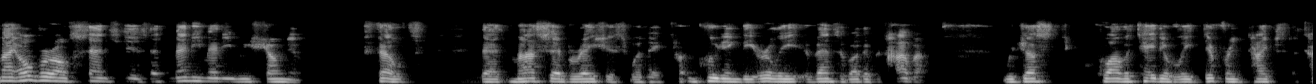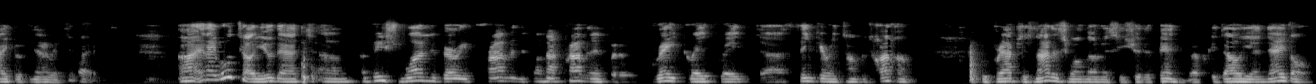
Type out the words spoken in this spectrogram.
my overall sense is that many, many Rishonim felt that Maaseh Bereshis was a, including the early events of Adam and Chava, were just qualitatively different types type of narrative. Right. Uh, and I will tell you that um, at least one very prominent, well, not prominent, but a great, great, great uh, thinker in Talmud Chacham, who perhaps is not as well known as he should have been, Rav Gedalia Nadel,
